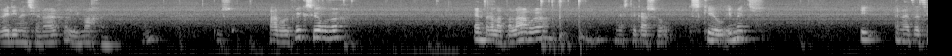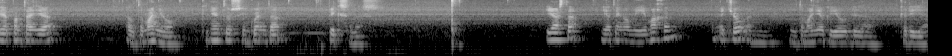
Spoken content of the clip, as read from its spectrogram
redimensionar la imagen. Pues abro Quicksilver, entra la palabra, en este caso Scale Image, y en la tercera pantalla el tamaño 550 píxeles y ya está, ya tengo mi imagen hecho en el tamaño que yo quería.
